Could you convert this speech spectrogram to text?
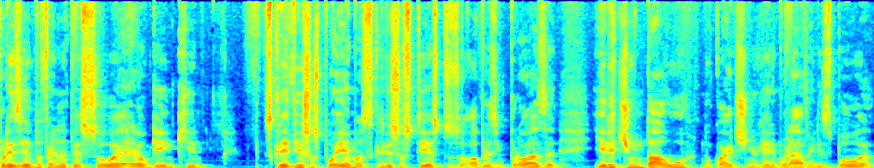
por exemplo, Fernando Pessoa era alguém que escrevia seus poemas, escrevia seus textos, obras em prosa, e ele tinha um baú no quartinho que ele morava em Lisboa,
